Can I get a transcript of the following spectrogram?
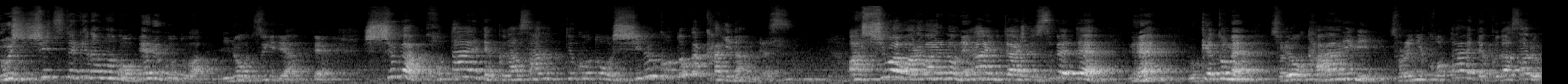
物質的なものを得ることは二の次であって主が答えてくださるっていうことを知ることが鍵なんです。あ主は我々の願いに対して全てね受け止めそれを顧みそれに応えてくださる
